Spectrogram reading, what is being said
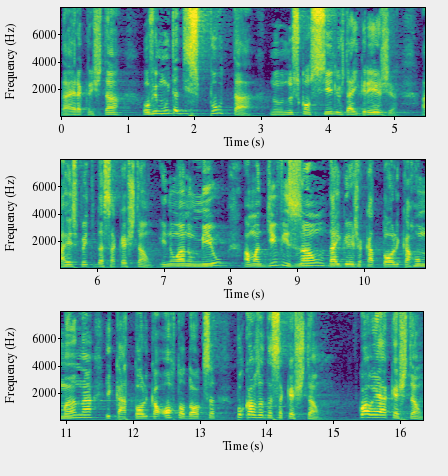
da era cristã, houve muita disputa no, nos concílios da Igreja a respeito dessa questão. E no ano 1000, há uma divisão da Igreja Católica Romana e Católica Ortodoxa por causa dessa questão. Qual é a questão?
